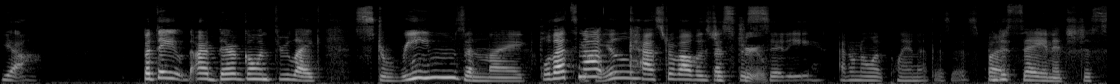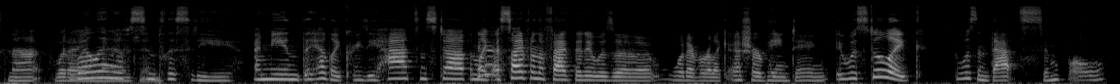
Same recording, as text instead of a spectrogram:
Yeah, But they are they're going through like streams and like well, that's not hills. Castrovalva's That's just the city. I don't know what planet this is, but I'm just saying it's just not what I dwelling of simplicity. I mean, they had like crazy hats and stuff, and like aside from the fact that it was a whatever like Escher painting, it was still like it wasn't that simple.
